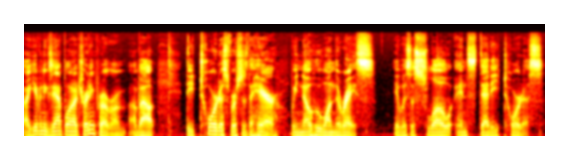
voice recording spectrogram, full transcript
I give an example in our training program about the tortoise versus the hare. We know who won the race. It was a slow and steady tortoise.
